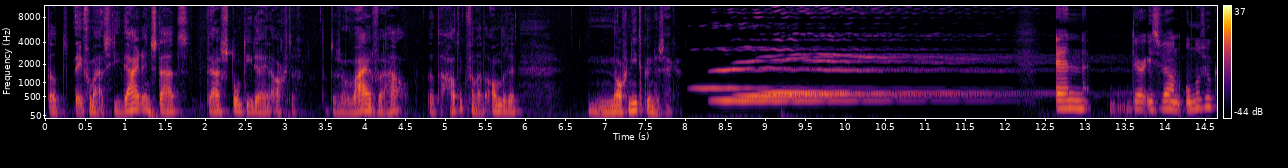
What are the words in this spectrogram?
dat de informatie die daarin staat, daar stond iedereen achter. Dat is een waar verhaal. Dat had ik van het andere nog niet kunnen zeggen. En er is wel een onderzoek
